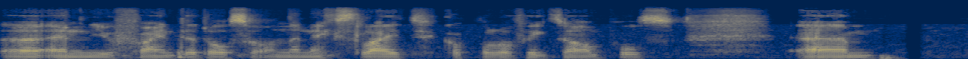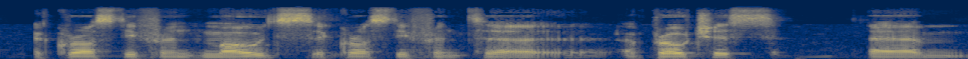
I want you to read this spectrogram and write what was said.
Uh, and you find that also on the next slide, a couple of examples. Um, across different modes, across different uh, approaches, um,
